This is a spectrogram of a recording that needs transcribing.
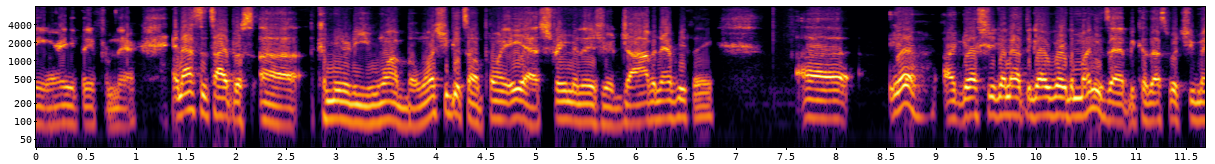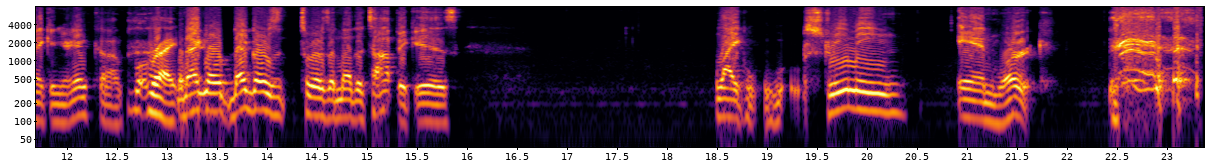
painting or anything from there. And that's the type of uh, community you want. But once you get to a point, yeah, streaming is your job and everything. Uh, yeah, I guess you're gonna have to go where the money's at because that's what you make in your income. Right. But that go that goes towards another topic is like w- streaming and work.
